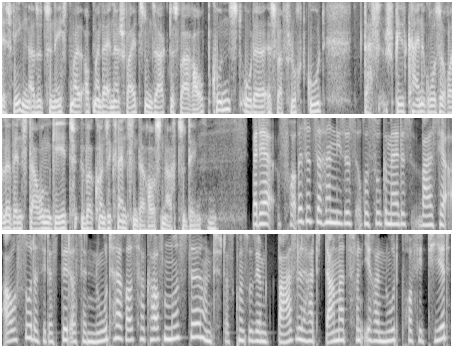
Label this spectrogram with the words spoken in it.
deswegen, also zunächst mal, ob man da in der Schweiz nun sagt, es war Raubkunst oder es war Fluchtgut, tut, das spielt keine große Rolle, wenn es darum geht, über Konsequenzen daraus nachzudenken. Bei der Vorbesitzerin dieses Rousseau-Gemäldes war es ja auch so, dass sie das Bild aus der Not heraus verkaufen musste und das Kunstmuseum Basel hat damals von ihrer Not profitiert.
